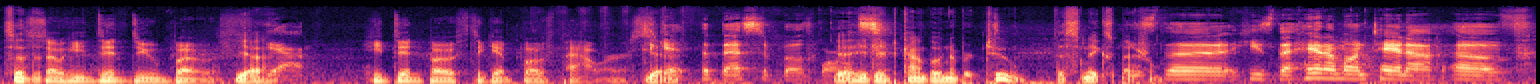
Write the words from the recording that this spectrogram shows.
So, th- So he did do both. yeah, Yeah, He did both to get both powers. to Yeah. get the best of both worlds. yeah, he did combo number two, the snake He's special. the he's the Hannah Montana of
